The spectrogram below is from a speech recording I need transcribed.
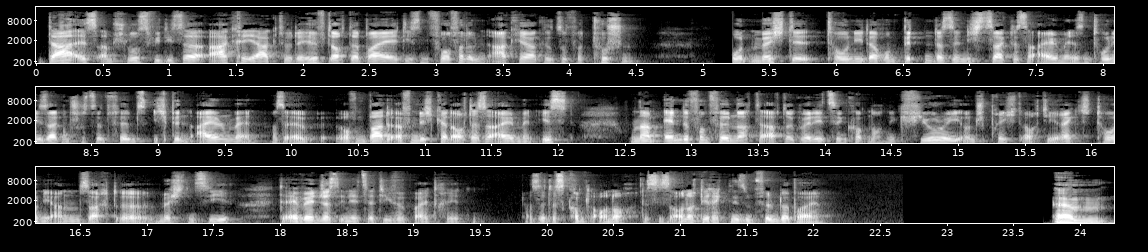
da ist am Schluss wie dieser Arc-Reaktor. Der hilft auch dabei, diesen Vorfall um den Arc-Reaktor zu vertuschen und möchte Tony darum bitten, dass er nicht sagt, dass er Iron Man ist. Und Tony sagt am Schluss des Films, ich bin Iron Man. Also er offenbart der Öffentlichkeit auch, dass er Iron Man ist. Und am Ende vom Film nach der After Credits Scene kommt noch Nick Fury und spricht auch direkt Tony an und sagt, äh, möchten Sie der Avengers Initiative beitreten? Also das kommt auch noch, das ist auch noch direkt in diesem Film dabei. Ähm,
